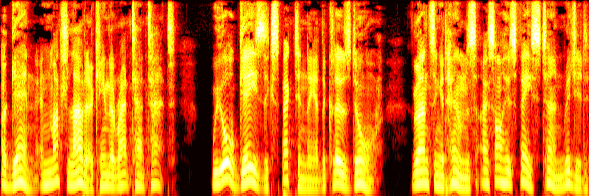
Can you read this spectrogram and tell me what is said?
Again and much louder came the rat tat tat. We all gazed expectantly at the closed door. Glancing at Holmes, I saw his face turn rigid,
